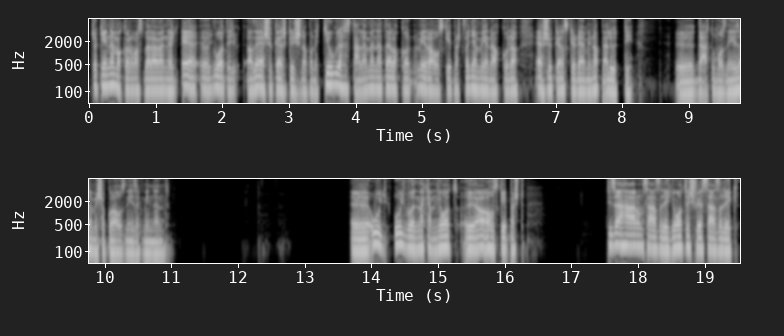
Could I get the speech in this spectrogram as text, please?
csak én nem akarom azt belevenni, hogy, el, hogy volt egy, az első kereskedési napon egy kiugrás, aztán lemenetel, akkor miért ahhoz képest vegyem, miért akkor a első kereskedelmi nap előtti ö, dátumhoz nézem, és akkor ahhoz nézek mindent. Úgy, úgy volt nekem 8, ö, ahhoz képest 13 százalék, 8,5 százalék,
